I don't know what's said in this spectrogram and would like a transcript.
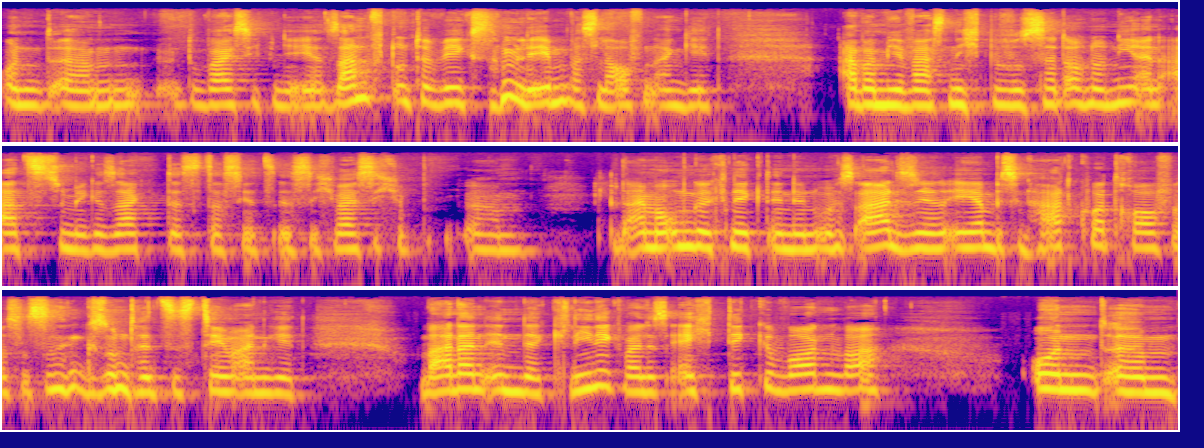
Und ähm, du weißt, ich bin ja eher sanft unterwegs im Leben, was Laufen angeht. Aber mir war es nicht bewusst. Es hat auch noch nie ein Arzt zu mir gesagt, dass das jetzt ist. Ich weiß, ich hab, ähm, bin einmal umgeknickt in den USA. Die sind ja eher ein bisschen hardcore drauf, was das Gesundheitssystem angeht. War dann in der Klinik, weil es echt dick geworden war. Und ähm,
